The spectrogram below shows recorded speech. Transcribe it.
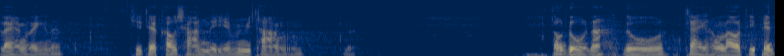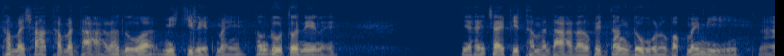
แรงอะไรเงี้ยนะ คิดจะเข้าฌานหนีไม่มีทาง ต้องดูนะ ดูใจของเราที่เป็นธรรมชาติธรรมดา แล้วดูว่ามีกิเลสไหม ต้องดูตัวนี้เลย อย่าให้ใจผิดธรรมดาแล้วเป็นตั้งดูแล้วบอกไม่มีนะ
